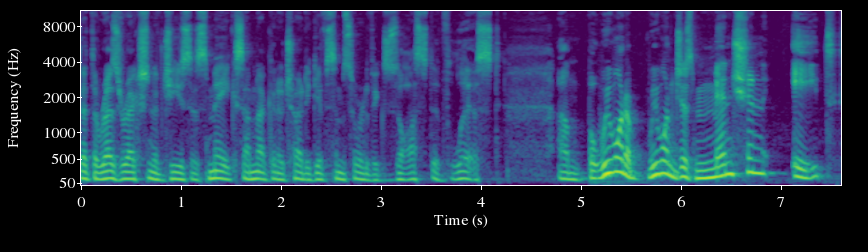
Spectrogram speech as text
that the resurrection of Jesus makes. I'm not going to try to give some sort of exhaustive list, um, but we want to we want to just mention eight,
